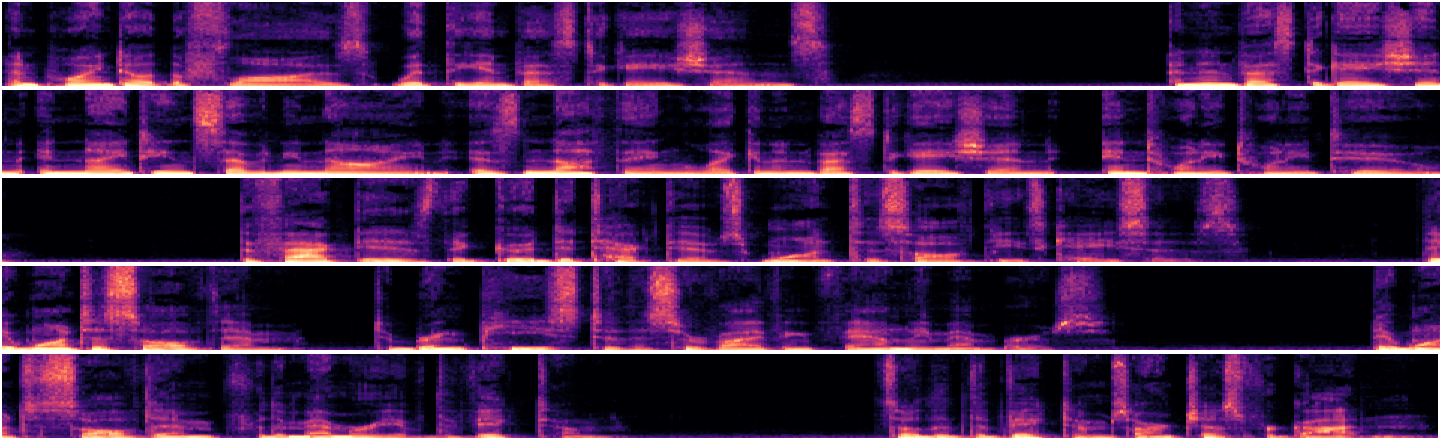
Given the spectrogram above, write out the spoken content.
and point out the flaws with the investigations. An investigation in 1979 is nothing like an investigation in 2022. The fact is that good detectives want to solve these cases. They want to solve them to bring peace to the surviving family members. They want to solve them for the memory of the victim, so that the victims aren't just forgotten.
